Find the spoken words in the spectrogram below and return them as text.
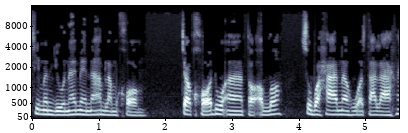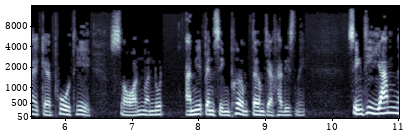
ที่มันอยู่ในแม่น้ำลำคลอง จะขอดูอาต่ออัลลอฮ์สุบฮานะฮูวตาลาให้แก่ผู้ที่สอนมนุษย์ อันนี้เป็นสิ่งเพิ่มเติมจากฮะดิษนี้ สิ่งที่ย้ำใน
